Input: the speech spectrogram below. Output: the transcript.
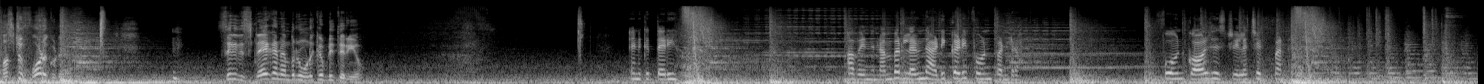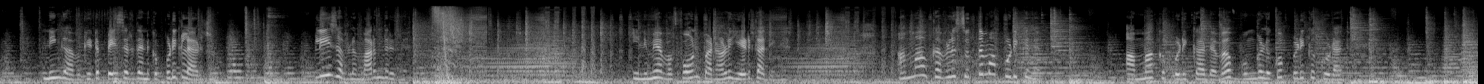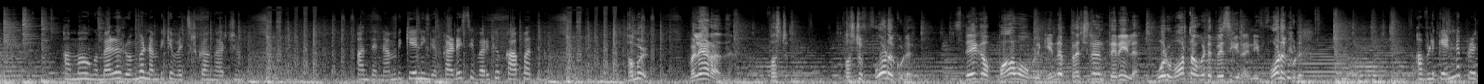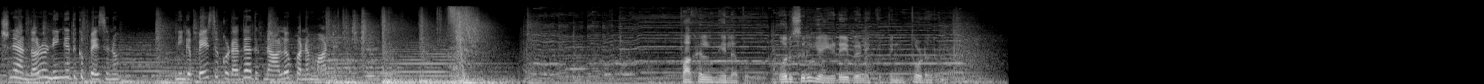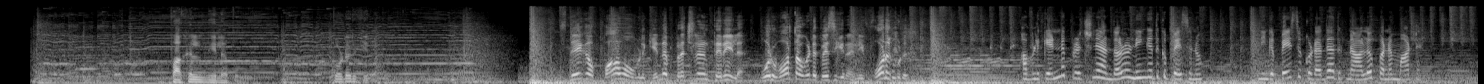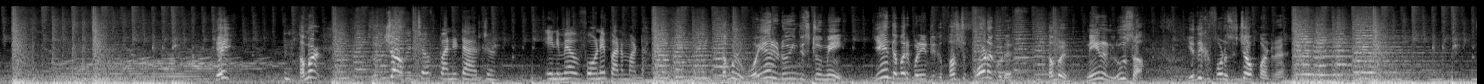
ஃபர்ஸ்ட் போன கொடு. சரி இது ஸ்னேகா நம்பர் உனக்கு எப்படி தெரியும்? எனக்கு தெரியும். அவ இந்த நம்பர்ல இருந்து அடிக்கடி ஃபோன் பண்றா. ஃபோன் கால் ஹிஸ்டரியில செக் பண்ண நீங்க அவகிட்ட பேசுறது எனக்கு பிடிக்கல அர்ஜுன். ப்ளீஸ் அவளை மறந்துடுங்க இனிமே அவ ஃபோன் பண்ணாலும் எடுக்காதீங்க. அம்மாவுக்கு அவளை சுத்தமா பிடிக்கல. அம்மாவுக்கு பிடிக்காதவ உங்களுக்கும் பிடிக்க கூடாது அம்மா உங்க மேல ரொம்ப நம்பிக்கை வச்சிருக்காங்க அர்ஜுன். அந்த நம்பிக்கையை நீங்க கடைசி வரைக்கும் காப்பாத்தணும். தமிழ் விளையாடாத. ஃபர்ஸ்ட் ஃபர்ஸ்ட் போனை கொடு. ஸ்னேகா பாவம் அவளுக்கு என்ன பிரச்சனைன்னு தெரியல. ஒரு வார்த்தை அவகிட்ட பேசிக்கிறேன். நீ போனை கொடு. அவளுக்கு என்ன பிரச்சனையா இருந்தாலும் நீங்க எதுக்கு பேசணும்? நீங்க பேசக்கூடாது அதுக்கு நான் அலோ பண்ண மாட்டேன். பகல் நிலவு. ஒரு சிறிய இடைவேளைக்கு பின் தொடரும். பகல் நிலவு. தொடர்கிறது. ஸ்னேகா பாவம் அவளுக்கு என்ன பிரச்சனைன்னு தெரியல. ஒரு வார்த்தை அவகிட்ட பேசிக்கிறேன். நீ போனை கொடு. அவளுக்கு என்ன பிரச்சனையா இருந்தாலும் நீங்க எதுக்கு பேசணும்? நீங்க பேசக்கூடாது அதுக்கு நான் அலோ பண்ண மாட்டேன். ஏய் தமிழ் சுவிட்ச் ஆஃப் சுவிச் ஆஃப் பண்ணிட்டா அர்ஜுன். இனிமே அவ ஃபோனே பண்ண மாட்டான் Tamil are you doing this to me? ஏன் இந்த மாதிரி பண்ணிட்டு இருக்க? ஃபர்ஸ்ட் போனை கொடு. தமிழ் நீ என்ன லூசா எதுக்கு போனை சுவிட்ச் ஆஃப் பண்ற?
